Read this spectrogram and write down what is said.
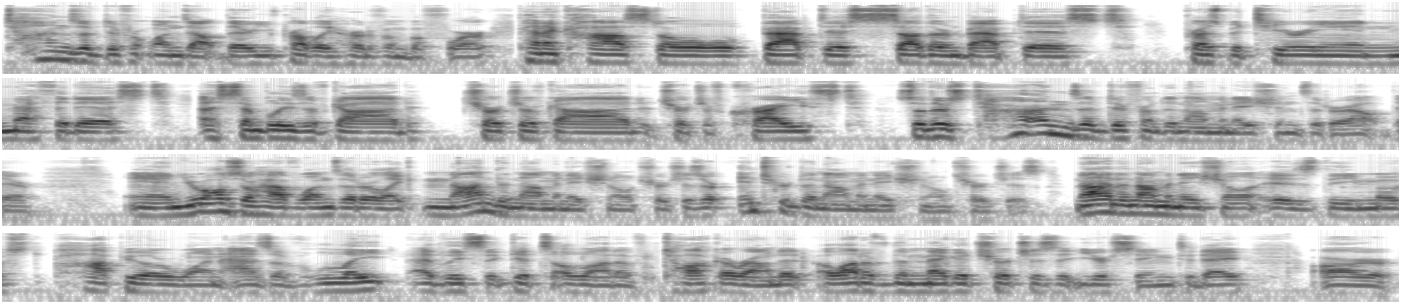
tons of different ones out there. You've probably heard of them before Pentecostal, Baptist, Southern Baptist, Presbyterian, Methodist, Assemblies of God, Church of God, Church of Christ. So there's tons of different denominations that are out there. And you also have ones that are like non denominational churches or interdenominational churches. Non denominational is the most popular one as of late, at least it gets a lot of talk around it. A lot of the mega churches that you're seeing today are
